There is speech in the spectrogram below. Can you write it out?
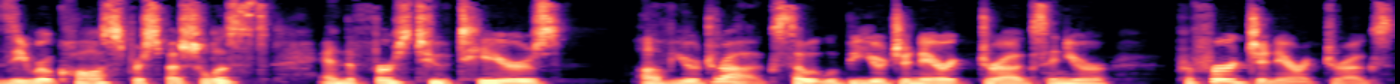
zero cost for specialists, and the first two tiers of your drugs. So it would be your generic drugs and your preferred generic drugs,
